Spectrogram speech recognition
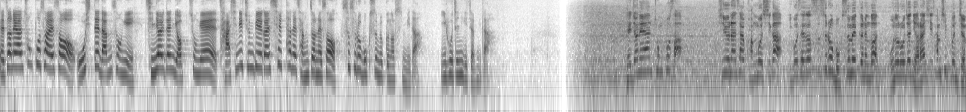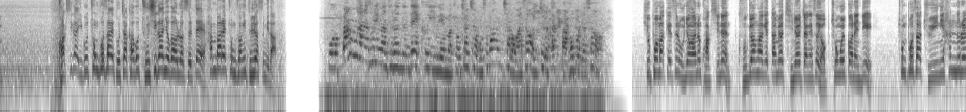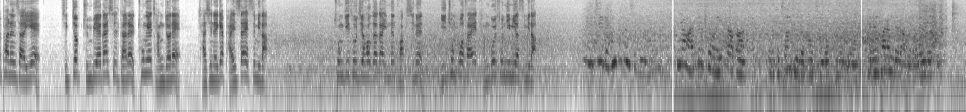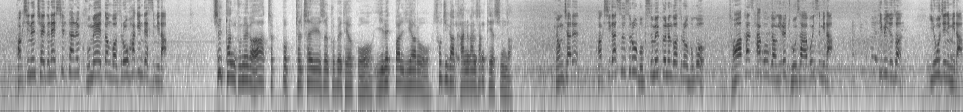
대전의 한 총포사에서 50대 남성이 진열된 엽총에 자신이 준비해간 실탄을 장전해서 스스로 목숨을 끊었습니다. 이호진 기자입니다. 대전의 한 총포사. 51살 광모 씨가 이곳에서 스스로 목숨을 끊은 건 오늘 오전 11시 30분쯤. 곽 씨가 이곳 총포사에 도착하고 2시간여가 흘렀을 때 한 발의 총성이 들렸습니다. 뭐빵 하는 소리만 들었는데 그 이후에 막 경찰차고 소방차가 와서 이쪽을 딱 막아버려서 슈퍼마켓을 운영하는 곽 씨는 구경하겠다며 진열장에서 엽총을 꺼낸 뒤 총포사 주인이 한눈을 파는 사이에 직접 준비해간 실탄을 총에 장전해 자신에게 발사했습니다. 총기 소지 허가가 있는 곽 씨는 이 총포사의 단골 손님이었습니다. 일주일에 한두 번씩은 그냥 앉아서 있다가 이렇게 점심도 같이 먹고 다른 사람들하고 놀고 곽 씨는 최근에 실탄을 구매했던 것으로 확인됐습니다. 실탄 구매가 적법 절차에 의해서 구매되었고 200발 이하로 소지가 가능한 상태였습니다. 경찰은 곽 씨가 스스로 목숨을 끊은 것으로 보고 정확한 사고 경위를 조사하고 있습니다. TV조선 이호진입니다.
